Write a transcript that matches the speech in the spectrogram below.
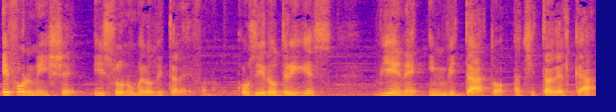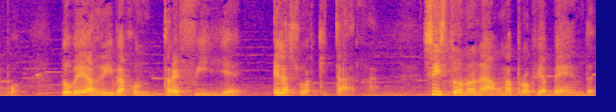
e fornisce il suo numero di telefono. Così Rodriguez viene invitato a Città del Capo, dove arriva con tre figlie e la sua chitarra. Sisto non ha una propria band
